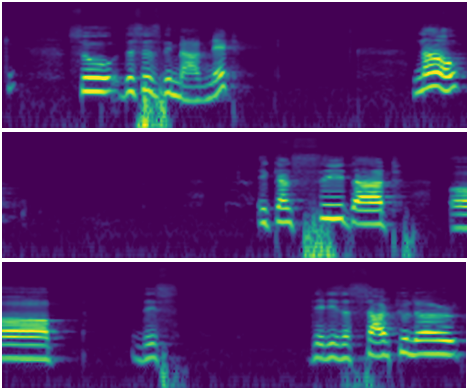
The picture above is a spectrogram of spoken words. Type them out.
Okay. So, this is the magnet. Now, you can see that uh, this there is a circular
